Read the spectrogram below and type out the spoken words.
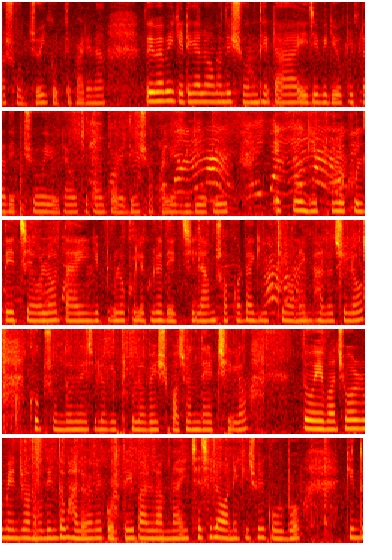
আর সহ্যই করতে পারে না। তো এভাবেই কেটে গেল আমাদের সন্ধেটা। এই যে ভিডিও ক্লিপটা দেখছ, এটা হচ্ছে তার পরের দিন সকালের ভিডিও ক্লিপ একটু গিফটগুলো খুলতে ইচ্ছে হলো, তাই গিফটগুলো খুলে খুলে দেখছিলাম। সবকটা গিফটই অনেক ভালো ছিল। খুব সুন্দর হয়েছিল গিফটগুলো বেশ পছন্দের ছিল। তো এবছর মেয়ের জন্মদিন তো ভালোভাবে করতেই পারলাম না। ইচ্ছে ছিল অনেক কিছুই করব, কিন্তু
